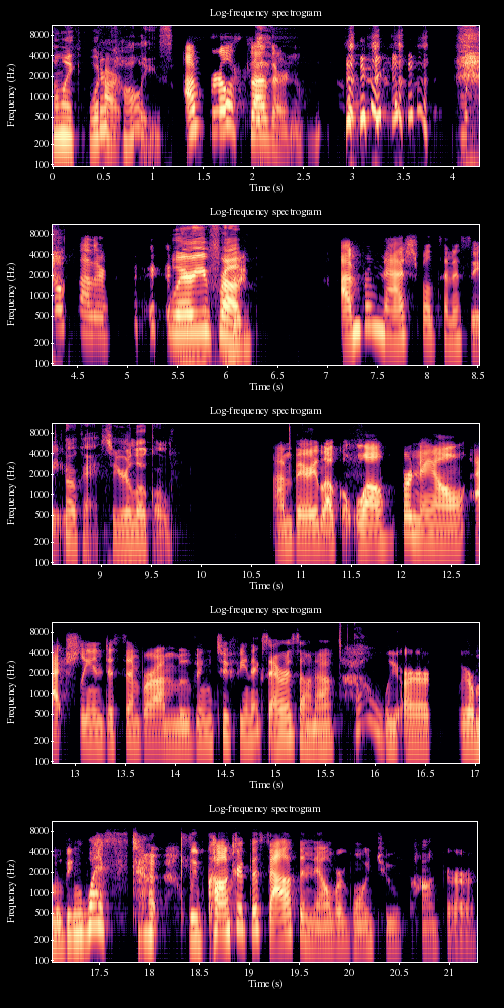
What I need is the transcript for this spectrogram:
I'm like, what are Har- Hollies? I'm real southern. real southern. Where are you from? I'm from Nashville, Tennessee. Okay, so you're local. I'm very local. Well, for now, actually in December I'm moving to Phoenix, Arizona. Oh, We are we are moving west. We've conquered the south and now we're going to conquer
